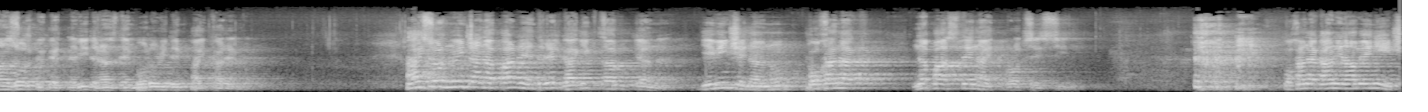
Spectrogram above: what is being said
անզոր կգտնվի դրանց դեմ բոլորի դեմ պայքարելու։ Այսօր նույն ճանապարհն է դրել Գագիկ Ծառուկյանը։ Եվ ինչ են անում, փոխանակ նպաստեն այդ process-ին։ Փոխանակ անին ամեն ինչ,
